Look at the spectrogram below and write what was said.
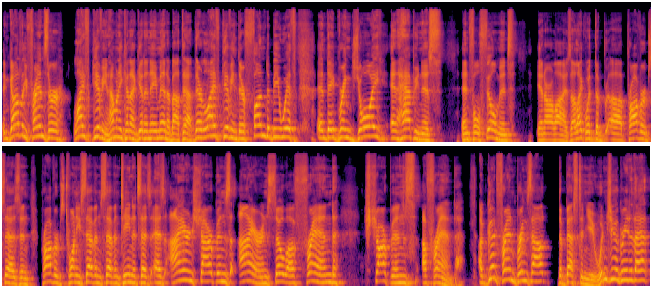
And godly friends are life giving. How many can I get an amen about that? They're life giving, they're fun to be with, and they bring joy and happiness and fulfillment in our lives. I like what the uh, proverb says in Proverbs 27 17. It says, As iron sharpens iron, so a friend sharpens a friend. A good friend brings out the best in you. Wouldn't you agree to that?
